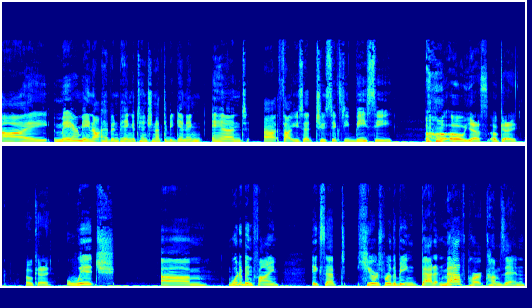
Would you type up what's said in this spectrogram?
I may or may not have been paying attention at the beginning and uh, thought you said 260 BC, oh yes, okay, okay. which um, would have been fine, except here's where the being bad at math part comes in.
